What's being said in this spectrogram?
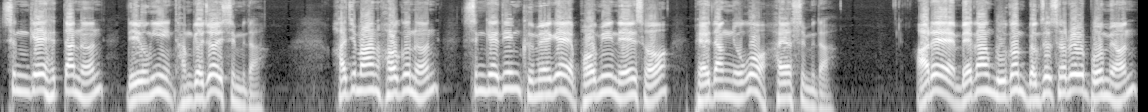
승계했다는 내용이 담겨져 있습니다. 하지만 허그는 승계된 금액의 범위 내에서 배당 요구하였습니다. 아래 매각 물건 명세서를 보면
